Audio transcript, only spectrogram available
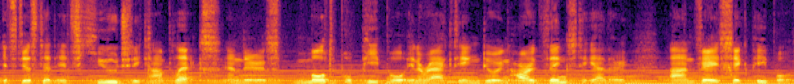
It's just that it's hugely complex, and there's multiple people interacting, doing hard things together on very sick people.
